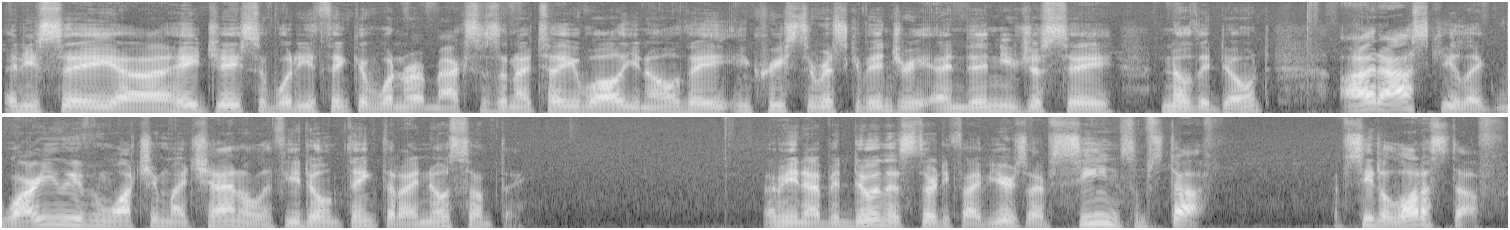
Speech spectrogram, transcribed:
and you say, uh, "Hey, Jason, what do you think of one rep maxes?" and I tell you, "Well, you know, they increase the risk of injury," and then you just say, "No, they don't," I'd ask you, like, why are you even watching my channel if you don't think that I know something? I mean, I've been doing this 35 years. I've seen some stuff. I've seen a lot of stuff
